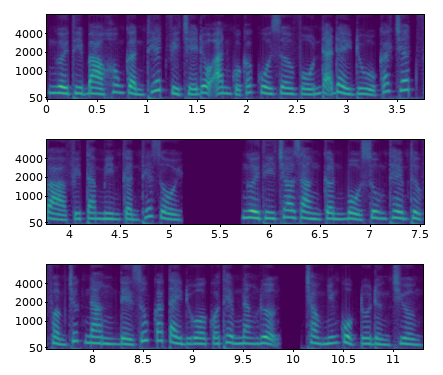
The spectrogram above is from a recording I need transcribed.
Người thì bảo không cần thiết vì chế độ ăn của các cua dơ vốn đã đầy đủ các chất và vitamin cần thiết rồi. Người thì cho rằng cần bổ sung thêm thực phẩm chức năng để giúp các tay đua có thêm năng lượng trong những cuộc đua đường trường.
